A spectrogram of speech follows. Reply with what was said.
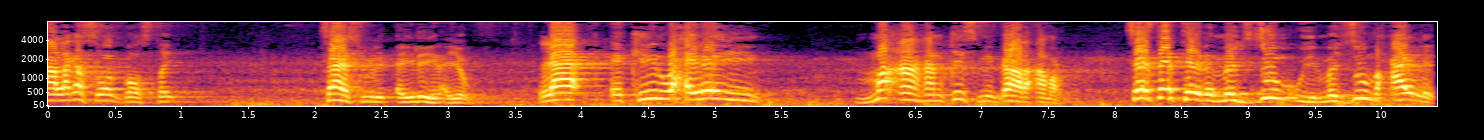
a laga soo goostay. Saasuu ay leeyihiin ayagu laakiin waxay leeyihiin ma ahan qismi gaara amarku saas darteeda majzuum uu yihi majzuum maxaa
